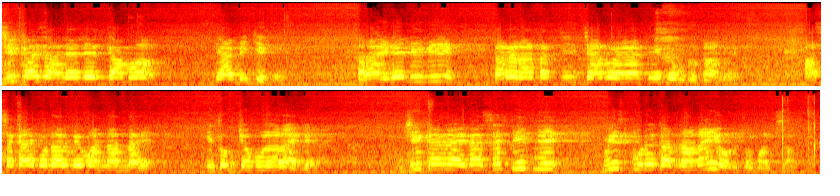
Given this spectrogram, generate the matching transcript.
जी काय झालेली आहेत कामं ती आम्ही केली. राहिलेली बी कारण आता तीन चार वेळा मी निवडून आलोय. असं काय कोणाला मी म्हणणार नाही की तुमच्यामुळं राहिले. जी काय राहिलं असेल ती मी मीच पुढे करणार नाही एवढं तुम्हाला सांगतो.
